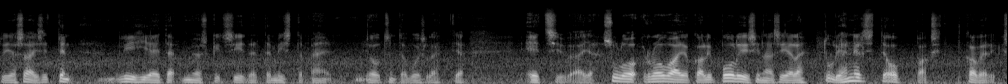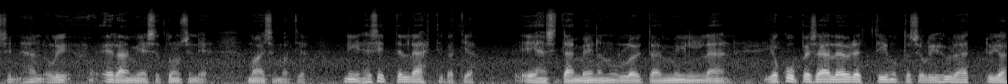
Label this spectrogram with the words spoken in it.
ja sai sitten vihjeitä myöskin siitä, että mistä päin joutsenta voisi lähteä etsivää. Ja Sulo Rova, joka oli poliisina siellä, tuli hänelle sitten oppaaksi. kaveriksi. Hän oli erämies ja tunsi ne maisemat ja niin he sitten lähtivät ja eihän sitä meinannut löytää millään. Joku pesä löydettiin, mutta se oli hylätty ja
